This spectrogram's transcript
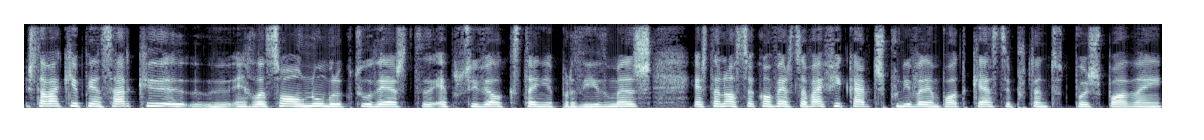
Estava aqui a pensar que, eh, em relação ao número que tu deste, é possível que se tenha perdido, mas esta nossa conversa vai ficar disponível em podcast e, portanto, depois podem,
